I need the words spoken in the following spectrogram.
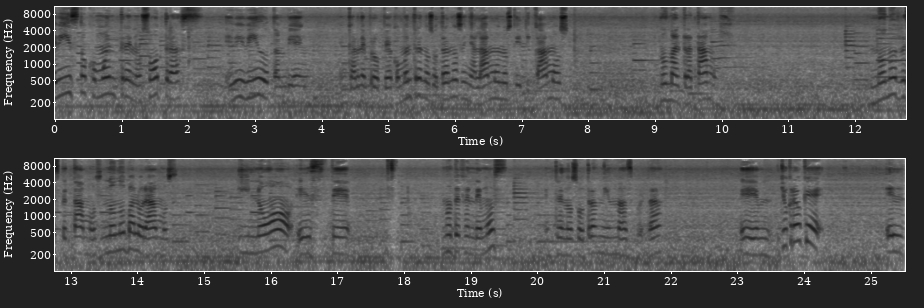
He visto cómo entre nosotras, he vivido también en carne propia, cómo entre nosotras nos señalamos, nos criticamos, nos maltratamos, no nos respetamos, no nos valoramos y no este, nos defendemos entre nosotras mismas, ¿verdad? Em, yo creo que el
